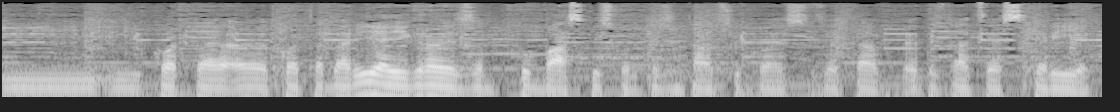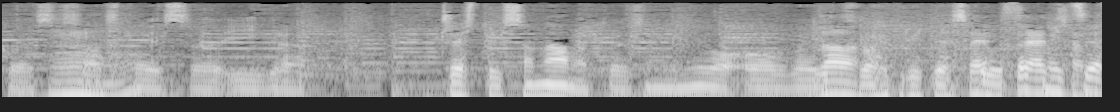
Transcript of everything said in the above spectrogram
i i Kota Kota Barija igrao je za tu baskijsku reprezentaciju koja se za ta reprezentacija Eskerije koja se Mhm. sastaje sa igra često i sa nama, to je zanimljivo, ovaj, Da. svoje prijateljske utakmice.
